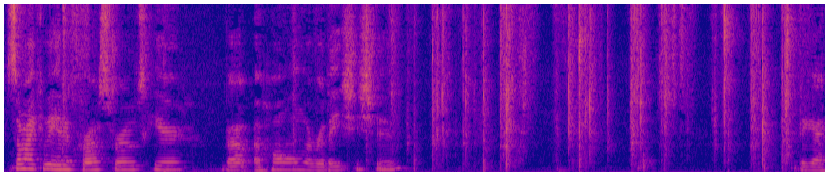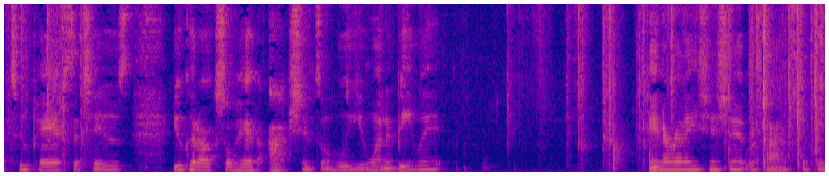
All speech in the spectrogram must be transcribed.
somebody could be at a crossroads here about a home, a relationship. They got two paths to choose. You could also have options on who you want to be with in a relationship with obstacle.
